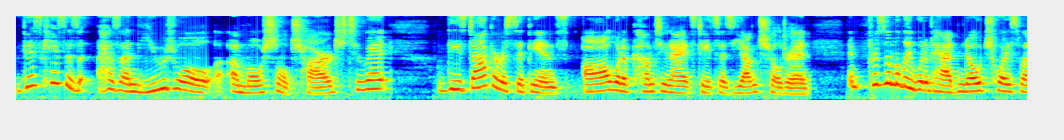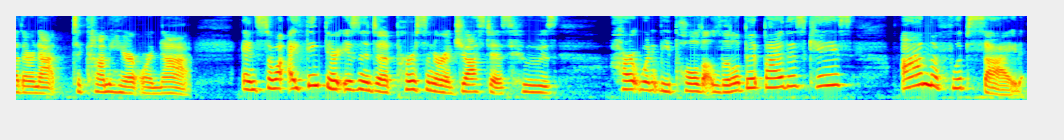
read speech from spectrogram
this case is, has unusual emotional charge to it. These DACA recipients all would have come to the United States as young children and presumably would have had no choice whether or not to come here or not. And so I think there isn't a person or a justice whose heart wouldn't be pulled a little bit by this case. On the flip side,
